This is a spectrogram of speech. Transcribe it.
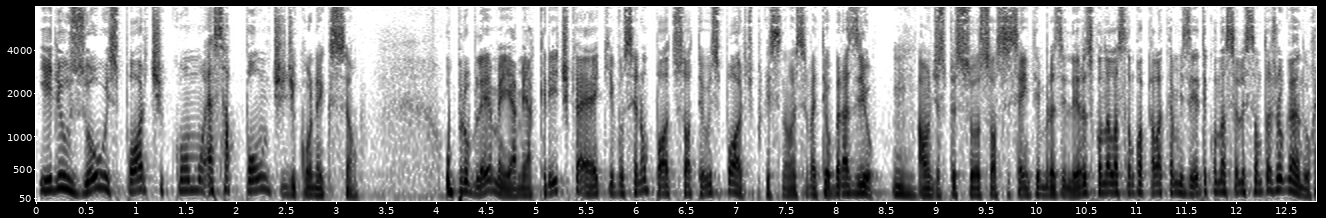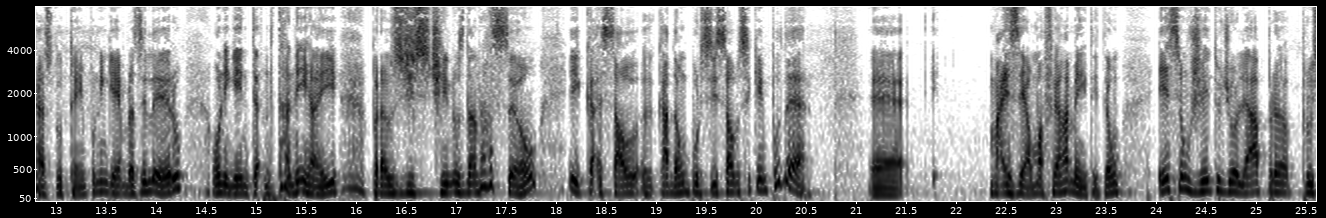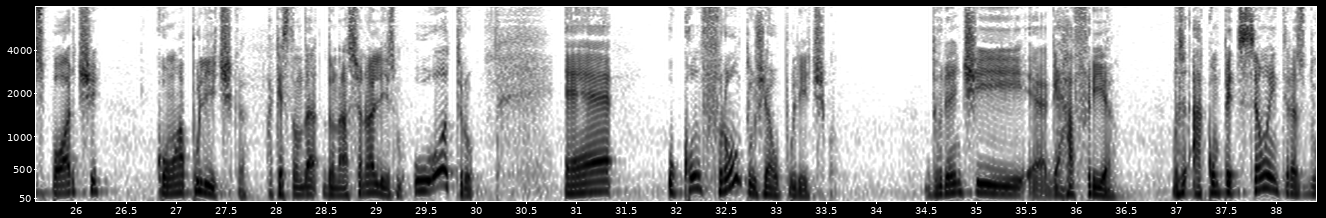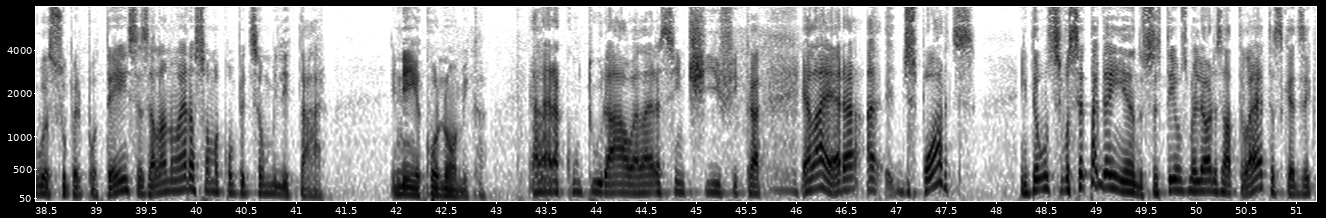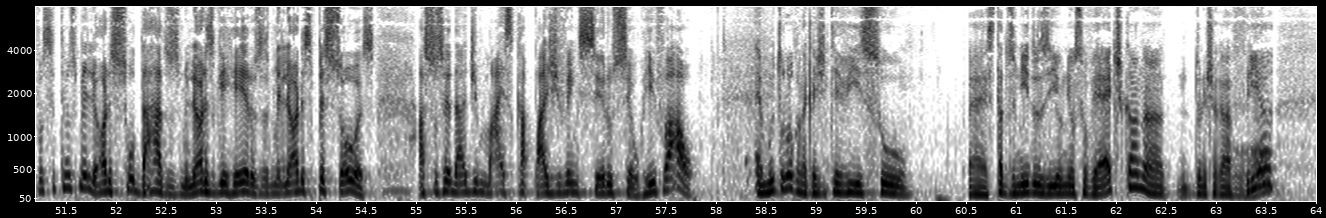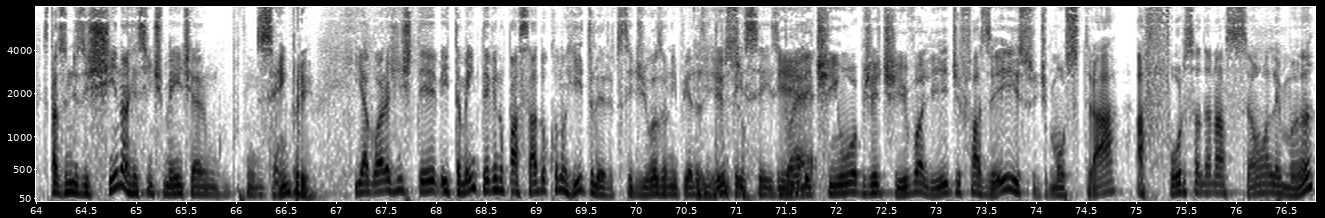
e ele usou o esporte como essa ponte de conexão. O problema e a minha crítica é que você não pode só ter o esporte, porque senão você vai ter o Brasil, uhum. onde as pessoas só se sentem brasileiras quando elas estão com aquela camiseta e quando a seleção está jogando. O resto do tempo ninguém é brasileiro ou ninguém tá, tá nem aí para os destinos da nação e sal, cada um por si salve-se quem puder. É, mas é uma ferramenta. Então, esse é um jeito de olhar para o esporte com a política, a questão da, do nacionalismo. O outro é o confronto geopolítico durante eh, a Guerra Fria, A competição entre as duas superpotências, ela não era só uma competição militar e nem econômica. Ela era cultural, ela era científica, ela era de esportes. Então, se você está ganhando, se você tem os melhores atletas, quer dizer que você tem os melhores soldados, os melhores guerreiros, as melhores pessoas. A sociedade mais capaz de vencer o seu rival. É muito louco, né? Que a gente teve isso é, Estados Unidos e União Soviética na, durante a Guerra Fria. Estados Unidos e China recentemente eram. Um, Sempre. E agora a gente teve. E também teve no passado quando Hitler sediou as Olimpíadas isso. em 36. Então e é... ele tinha um objetivo ali de fazer isso, de mostrar a força da nação alemã,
